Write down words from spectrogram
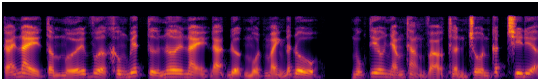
Cái này tầm mới vừa không biết từ nơi này đạt được một mảnh đất đồ, mục tiêu nhắm thẳng vào thần trôn cất chi địa,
